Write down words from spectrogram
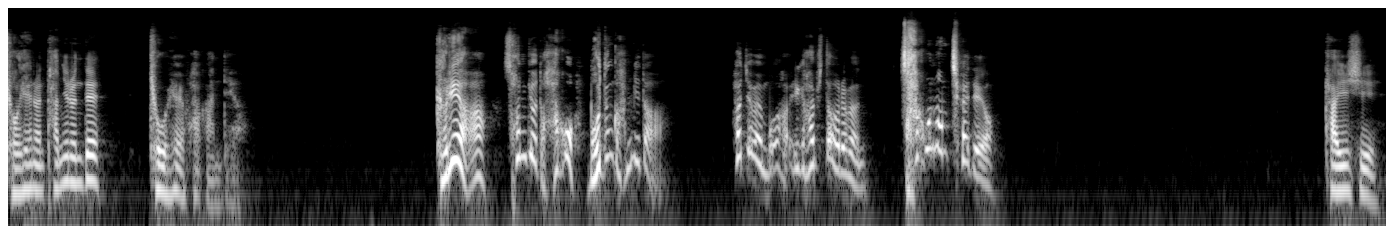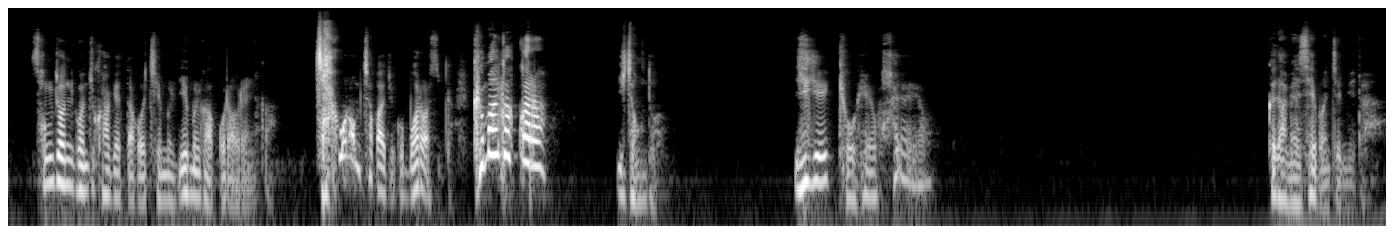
교회는 다니는데 교회화가 안 돼요. 그래야 선교도 하고 모든 거 합니다. 하지만 뭐 이렇게 합시다 그러면 차고 넘쳐야 돼요. 다윗이 성전 건축하겠다고 짐을 임을 갖고 오라 그러니까 차고 넘쳐가지고 뭐라 했습니까? 그만 갖고 가라. 이 정도. 이게 교회 화예요. 그 다음에 세 번째입니다.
